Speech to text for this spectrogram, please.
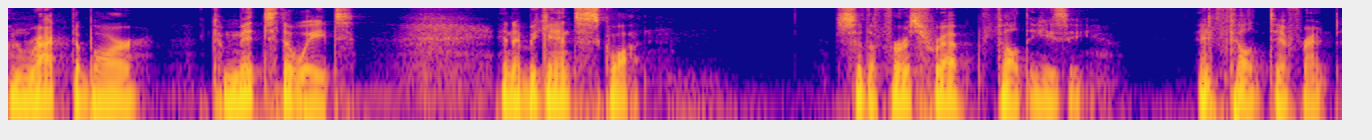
Unrack the bar, commit to the weight, and I began to squat. So the first rep felt easy. It felt different.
